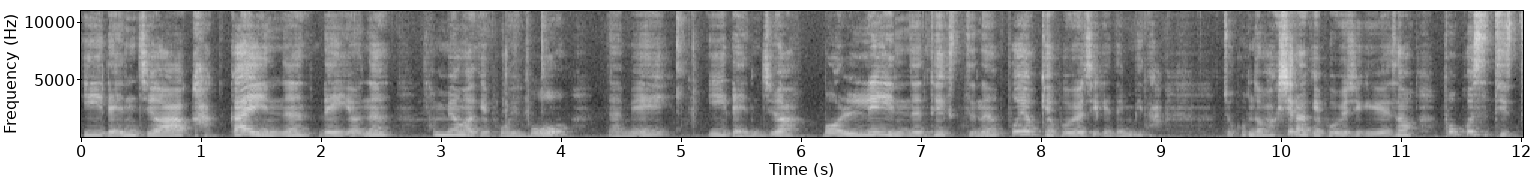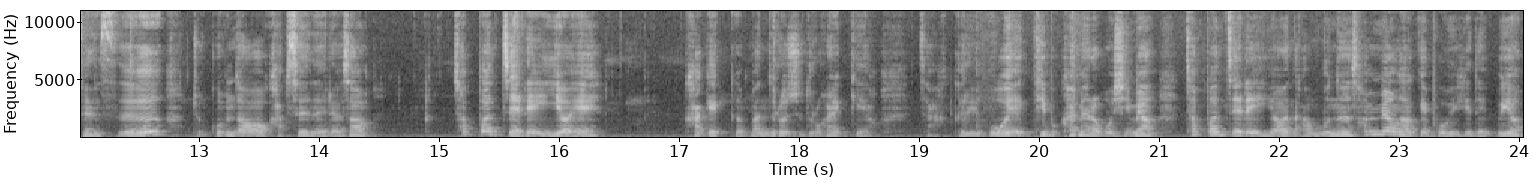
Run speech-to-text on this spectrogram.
이 렌즈와 가까이 있는 레이어는 선명하게 보이고 그 다음에 이 렌즈와 멀리 있는 텍스트는 뿌옇게 보여지게 됩니다. 조금 더 확실하게 보여지기 위해서 포커스 디스텐스 조금 더 값을 내려서 첫 번째 레이어에 가게끔 만들어 주도록 할게요. 자, 그리고 액티브 카메라 보시면 첫 번째 레이어 나무는 선명하게 보이게 되고요.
